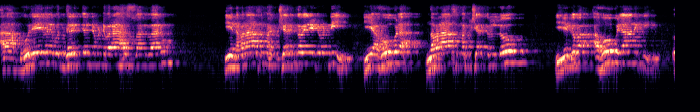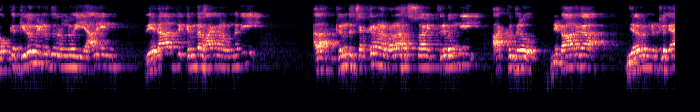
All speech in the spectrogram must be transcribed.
అలా భూదేవిని ఉద్ధరించినటువంటి వరాహస్వామి వారు ఈ నవనారసింహ క్షేత్రమైనటువంటి ఈ అహోబుల నవనారసింహ క్షేత్రంలో ఎగువ అహోబిలానికి ఒక్క కిలోమీటర్ దూరంలో ఈ ఆలయం వేదాద్రి క్రింద భాగమున ఉన్నది. అలా క్రింద చక్రమున వరాహస్వామి త్రిభంగి ఆకృతిలో నిటారుగా నిలబడినట్లుగా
